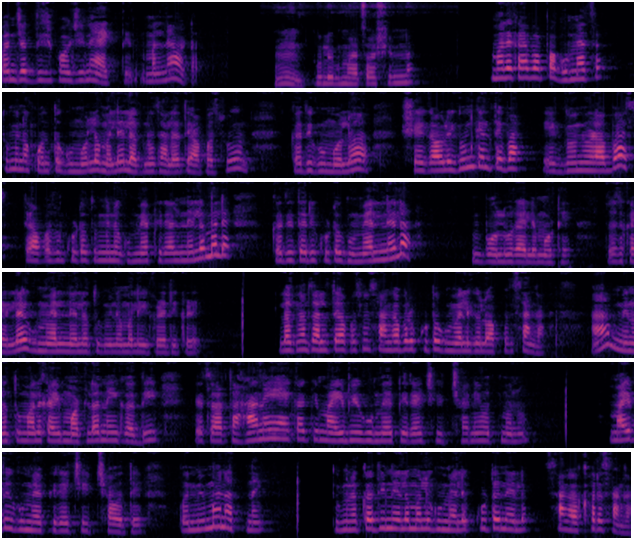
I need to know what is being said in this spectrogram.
पण जगदीश भाऊजी नाही ऐकतील मला नाही वाटत. हं, तुला घुमायचं असेल ना? मला काय बापा घुमायचं? तुम्ही ना कोणतं घुमवलं? मला लग्न झालं त्यापासून. कधी घुमवलं? शेगावला घेऊन गेले ते बा. एक दोन वेळा बस. त्यापासून कुठं तुम्ही ना घुम्या फिरायला नेलं मला? कधीतरी कुठं घुमायला नेलं? बोलू राहिले मोठे. जसं काही लय घुमायला नेलं तुम्ही ना मला इकडे तिकडे. लग्न झालं त्यापासून सांगा बरं कुठं घुमायला गेलो आपण सांगा. हां? मी ना तुम्हाला काही म्हटलं नाही कधी. याचा अर्थ हा नाही आहे का की माई बी घुम्या फिरायची इच्छा नाही होत म्हणून? माई बी घुम्या फिरायची इच्छा होते. पण मी म्हणत नाही. तुम्ही कधी नेलं मला घुमायला? कुठं नेलं? सांगा खरं सांगा.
